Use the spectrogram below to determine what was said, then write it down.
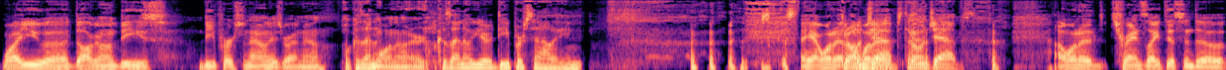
Why are you uh, dogging on D's D personalities right now? Well, because I Come know on, Eric. because I know you're a D personality and hey, I want to throwing jabs, throwing jabs. I want to translate this into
